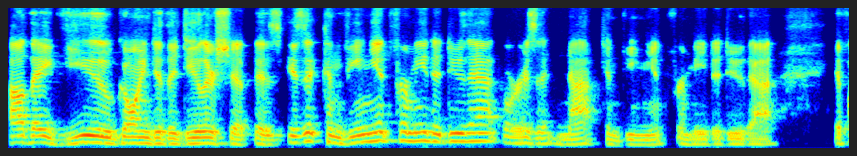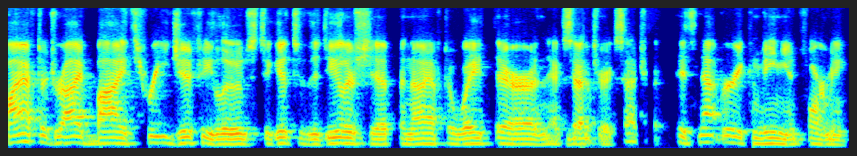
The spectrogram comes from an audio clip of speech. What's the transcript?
How they view going to the dealership is, is it convenient for me to do that or is it not convenient for me to do that? If I have to drive by three Jiffy Lubes to get to the dealership and I have to wait there and et cetera, et cetera, it's not very convenient for me.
